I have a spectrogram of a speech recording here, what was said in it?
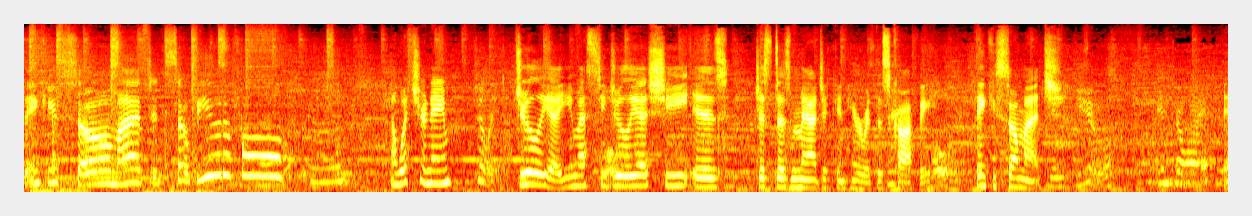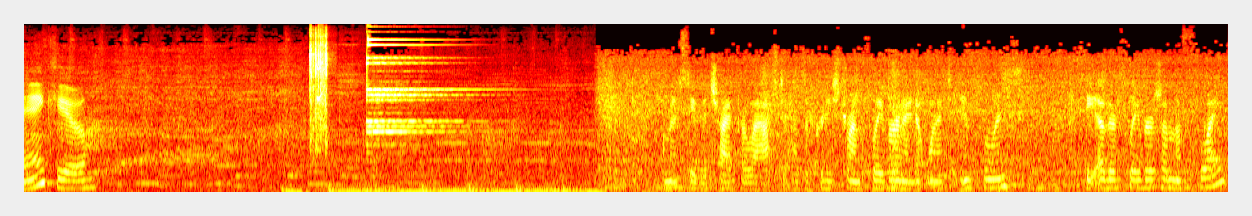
Thank you so much. It's so beautiful. Mm-hmm. And what's your name? Julia. Julia. You must see oh. Julia. She is just does magic in here with this coffee. Oh. Thank you so much. Thank you. Enjoy. Thank you. I'm going to save the chai for last. It has a pretty strong flavor and I don't want it to influence the other flavors on the flight.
